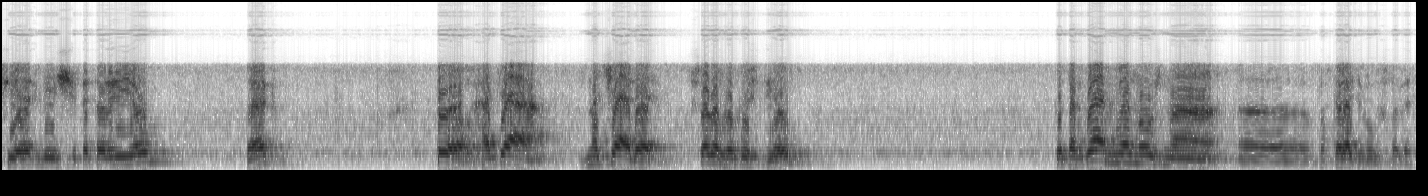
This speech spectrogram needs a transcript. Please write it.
все вещи, которые ел, так, то, хотя вначале что-то пропустил, то тогда не нужно э, повторять и благословлять.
